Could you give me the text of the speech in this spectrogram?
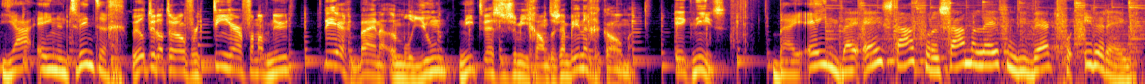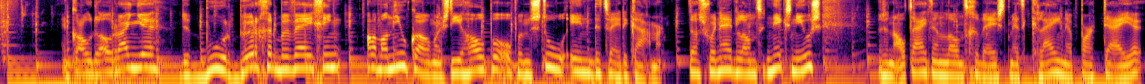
Ja 21. Wilt u dat er over 10 jaar vanaf nu weer bijna een miljoen niet-westerse migranten zijn binnengekomen? Ik niet. Bijeen. Bijeen staat voor een samenleving die werkt voor iedereen. Code Oranje, de Boer-Burgerbeweging. Allemaal nieuwkomers die hopen op een stoel in de Tweede Kamer. Dat is voor Nederland niks nieuws. We zijn altijd een land geweest met kleine partijen.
